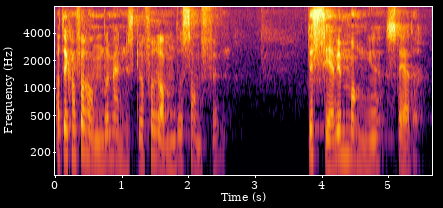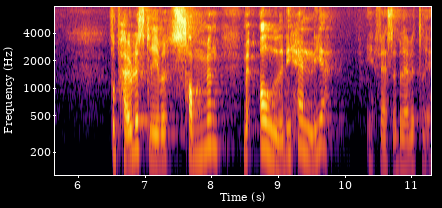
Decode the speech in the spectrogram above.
at det kan forandre mennesker og forandre samfunn. Det ser vi mange steder. For Paulus skriver sammen med alle de hellige i Efeserbrevet 3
